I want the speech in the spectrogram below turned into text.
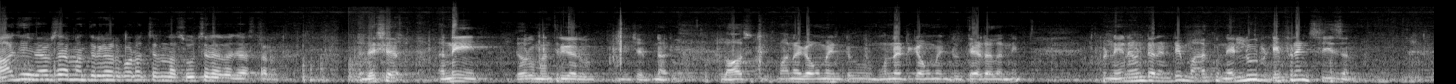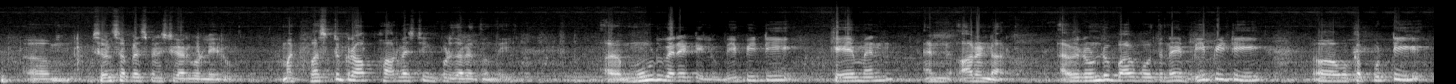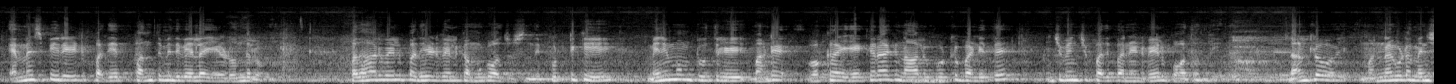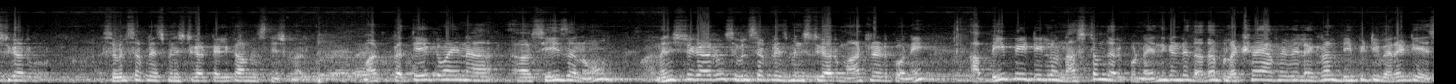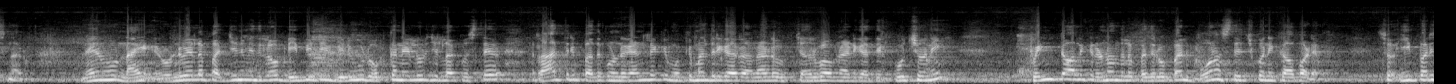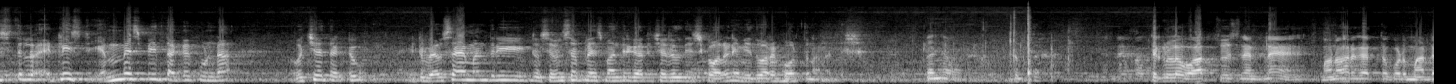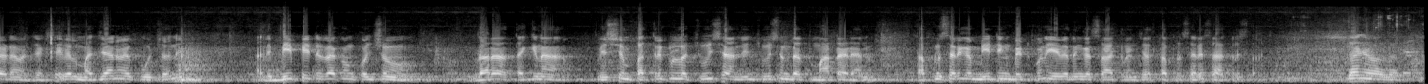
మాజీ వ్యవసాయ మంత్రి గారు కూడా చిన్న సూచన ఏదో చేస్తారంట. దశ అని ఎవరు మంత్రి గారు నేను చెప్పినారు. లాస్ట్ మన గవర్నమెంట్ మొన్నటి గవర్నమెంట్ తేడాలన్నీ. ఇప్పుడు నేనేమంటానంటే మాకు Nellore different season civil supplies minister గారు కూడా లేరు. మాకు ఫస్ట్ క్రాప్ హార్వెస్టింగ్ ఇప్పుడు జరుగుతుంది. మూడు వెరైటీలు BPT KMN and R and R అవి రెండు బాగుపోతున్నాయి. బీపీటీ ఒక పుట్టి ఎంఎస్పి రేట్ పది పంతొమ్మిది వేల ఏడు వందలు. పదహారు వేలు పదిహేడు వేలకు అమ్ముకోవాల్సి వస్తుంది. పుట్టికి మినిమం టూ త్రీ అంటే ఒక ఎకరాకి నాలుగు పుట్లు పండితే ఇంచుమించు పది పన్నెండు వేలు పోతుంది. దాంట్లో మొన్న కూడా మినిస్టర్ గారు సివిల్ సప్లైస్ మినిస్టర్ గారు టెలికాన్ఫరెన్స్ తీసుకున్నారు. మాకు ప్రత్యేకమైన సీజను మినిస్టర్ గారు సివిల్ సప్లైస్ మినిస్టర్ గారు మాట్లాడుకొని ఆ బీపీటీలో నష్టం జరగకుండా ఎందుకంటే దాదాపు లక్ష యాభై వేల ఎకరాలు బీపీటీ వెరైటీ వేసినారు. నేను నై రెండు వేల పద్దెనిమిదిలో బీపీటీ విరుగుడు ఒక్క నెల్లూరు జిల్లాకు వస్తే రాత్రి పదకొండు గంటలకి ముఖ్యమంత్రి గారు అన్నాడు చంద్రబాబు నాయుడు గారి దగ్గర కూర్చొని క్వింటాల్కి రెండు వందల పది రూపాయలు బోనస్ తెచ్చుకొని కాపాడాం సో ఈ పరిస్థితుల్లో అట్లీస్ట్ ఎంఎస్పి తగ్గకుండా వచ్చేటట్టు ఇటు వ్యవసాయ మంత్రి ఇటు సివిల్ సప్లైస్ మంత్రి గారి చర్యలు తీసుకోవాలని మీ ద్వారా కోరుతున్నాను అధ్యక్ష. ధన్యవాదాలు. పత్రికల్లో వార్త చూసిన వెంటనే మనోహర్ గారితో కూడా మాట్లాడాం అధ్యక్ష. ఇవాళ మధ్యాహ్నమే కూర్చొని అది బీపీటీ రకం కొంచెం ధర తగ్గిన విషయం పత్రికల్లో చూశాను. నేను చూసిన తర్వాత మాట్లాడాను. తప్పనిసరిగా మీటింగ్ పెట్టుకొని ఏ విధంగా సహకరించాలో తప్పనిసరిగా సహకరిస్తాను. ధన్యవాదాలు.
